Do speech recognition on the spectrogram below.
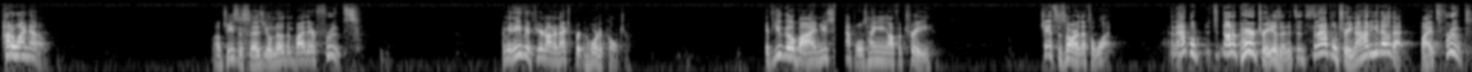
How do I know? Well, Jesus says you'll know them by their fruits. I mean, even if you're not an expert in horticulture, if you go by and you see apples hanging off a tree, chances are that's a what? An apple, it's not a pear tree, is it? It's, it's an apple tree. Now, how do you know that? By its fruit.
